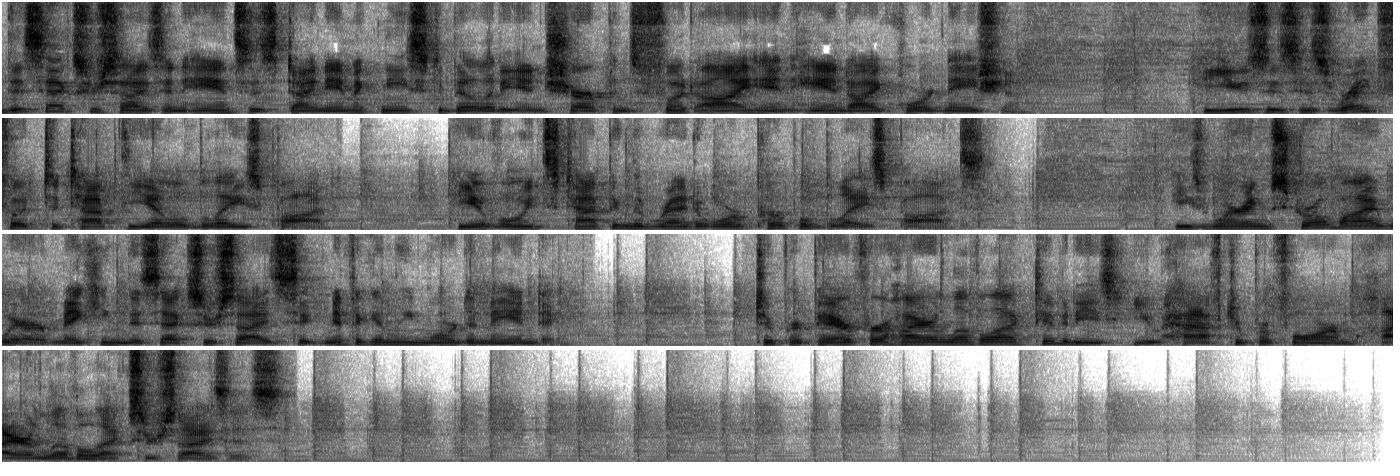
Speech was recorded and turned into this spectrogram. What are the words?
This exercise enhances dynamic knee stability and sharpens foot eye and hand eye coordination. He uses his right foot to tap the yellow BlazePod. He avoids tapping the red or purple BlazePods. He's wearing strobe eyewear, making this exercise significantly more demanding. To prepare for higher level activities, you have to perform higher level exercises.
